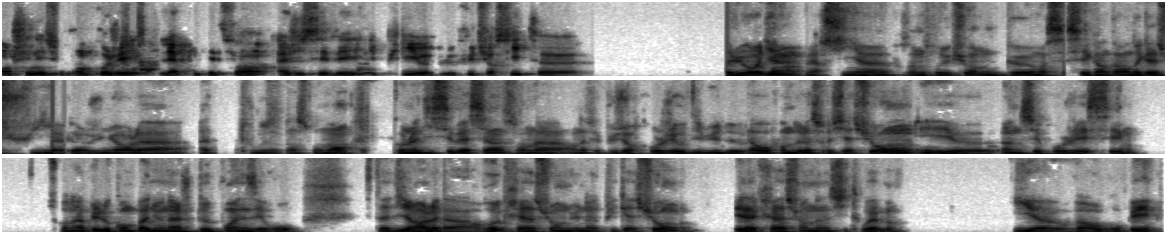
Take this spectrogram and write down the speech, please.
enchaîner sur ton projet, l'application AJCV et puis euh, le futur site euh? Salut Aurélien, merci euh, pour ton introduction. Donc, moi, c'est Quentin Rodriguez, je suis cœur junior là, à Toulouse en ce moment. Comme l'a dit Sébastien, on a, on a fait plusieurs projets au début de la refonte de l'association et un de ces projets, c'est ce qu'on a appelé le compagnonnage 2.0 c'est-à-dire la recréation d'une application et la création d'un site web qui euh, va regrouper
